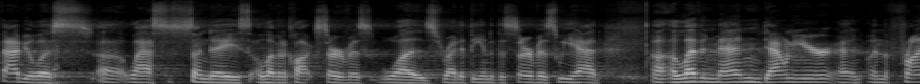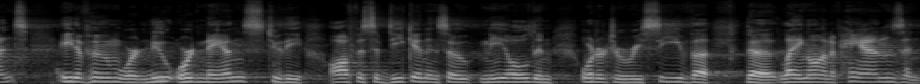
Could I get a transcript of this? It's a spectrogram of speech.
fabulous uh, last Sunday's 11 o'clock service was. Right at the end of the service, we had uh, 11 men down here in the front, eight of whom were new ordinands to the office of deacon, and so kneeled in order to receive the, the laying on of hands. And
